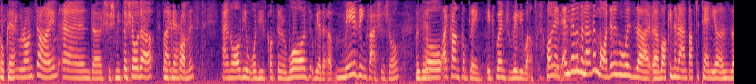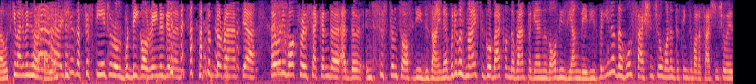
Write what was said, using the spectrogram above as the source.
Okay. We were on time, and uh, Sushmita showed up, like Okay. promised. And all the awardees got their awards. We had an amazing fashion show. Okay. So I can't complain. It went really well. All right, and there was another model who was uh, uh, walking the ramp after 10 years. Uh, उसके बारे में भी थोड़ा Yeah, बताइए she's a 58 year old buddhi called Raina Dillon who took the ramp. Yeah, I only walked for a second uh, at the insistence of the designer, but it was nice to go back on the ramp again with all these young ladies. But you know, the whole fashion show. One of the things about a fashion show is,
